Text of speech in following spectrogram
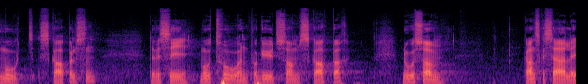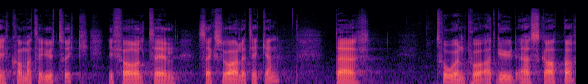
mot skapelsen, dvs. Si mot troen på Gud som skaper, noe som ganske særlig kommer til uttrykk i forhold til seksualetikken, der troen på at Gud er skaper,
